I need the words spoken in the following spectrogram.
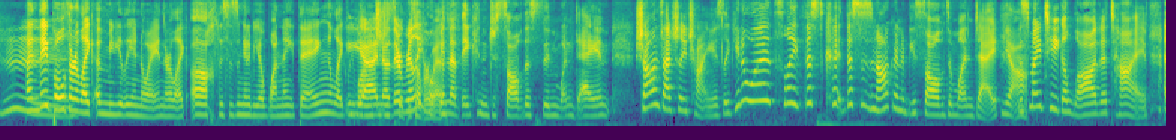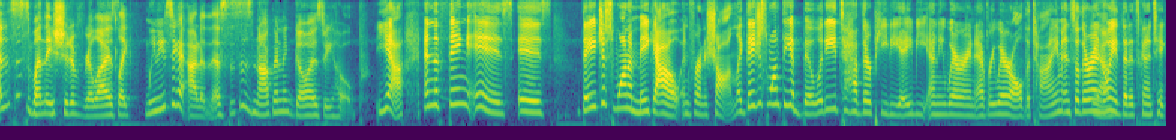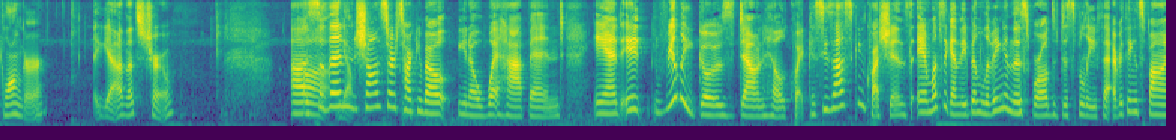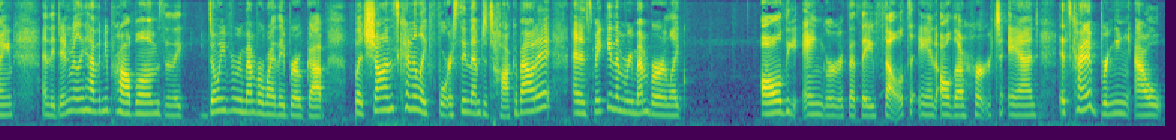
And they Hmm. both are like immediately annoyed, and they're like, "Ugh, this isn't gonna be a one night thing." Like, we yeah, wanted to no, they're really hoping with. that they can just solve this in one day. And Sean's actually trying. He's like, you know what? It's like this could this is not going to be solved in one day. Yeah. this might take a lot of time. And this is when they should have realized, like, we need to get out of this. This is not going to go as we hope. Yeah. And the thing is, is they just want to make out in front of Sean. Like they just want the ability to have their PDA be anywhere and everywhere all the time. And so they're Yeah. annoyed that it's going to take longer. Yeah, that's true. Uh, so Uh, then yeah. Sean starts talking about, you know, what happened. And it really goes downhill quick because he's asking questions. And once again, they've been living in this world of disbelief that everything's fine and they didn't really have any problems and they don't even remember why they broke up. But Sean's kind of like forcing them to talk about it and it's making them remember, like, all the anger that they felt and all the hurt. And it's kind of bringing out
